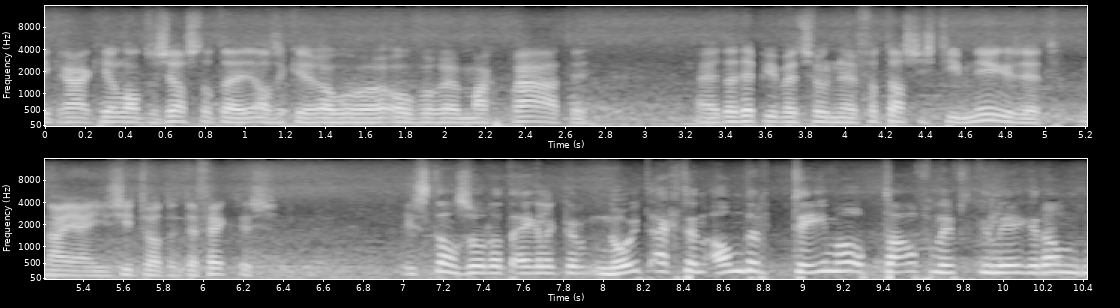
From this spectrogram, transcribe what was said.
ik raak heel enthousiast altijd als ik erover over, mag praten. Dat heb je met zo'n fantastisch team neergezet. Nou ja, je ziet wat het effect is. Is het dan zo dat eigenlijk er nooit echt een ander thema op tafel heeft gelegen dan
